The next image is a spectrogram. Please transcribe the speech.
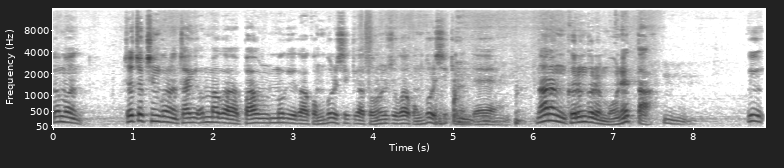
그러면 저쪽 친구는 자기 엄마가 밥을 먹이가 공부를 시키가 돈을 주가 공부를 시키는데 나는 그런 거를 못 했다. 음. 이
